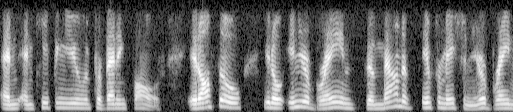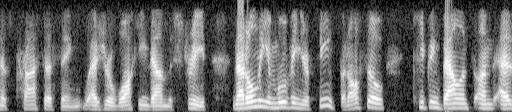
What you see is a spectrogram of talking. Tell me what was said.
and, and keeping you and preventing falls. It also, you know, in your brain, the amount of information your brain is processing as you're walking down the street, not only in moving your feet, but also keeping balance on as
